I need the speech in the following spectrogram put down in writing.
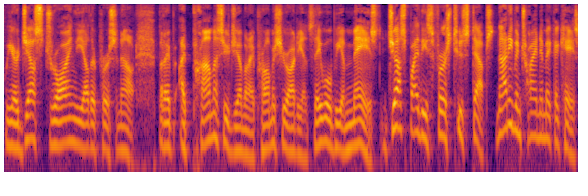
We are just drawing the other person out. But I, I promise you, Jim, and I promise your audience, they will be amazed just by these first two steps, not even trying to make a case,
